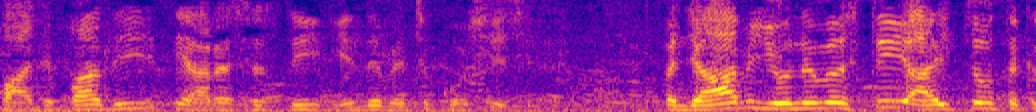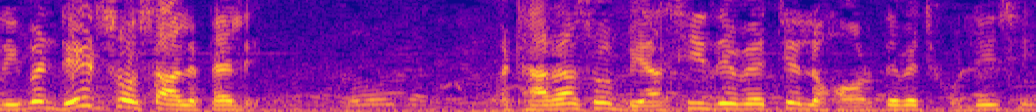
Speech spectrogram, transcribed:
ਭਾਜਪਾ ਦੀ ਤੇ ਆਰਐਸਐਸ ਦੀ ਇਹਦੇ ਵਿੱਚ ਕੋਸ਼ਿਸ਼ ਹੈ। ਪੰਜਾਬ ਯੂਨੀਵਰਸਿਟੀ ਅੱਜ ਤੋਂ ਤਕਰੀਬਨ 150 ਸਾਲ ਪਹਿਲੇ 1882 ਦੇ ਵਿੱਚ ਲਾਹੌਰ ਦੇ ਵਿੱਚ ਖੁੱਲੀ ਸੀ।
